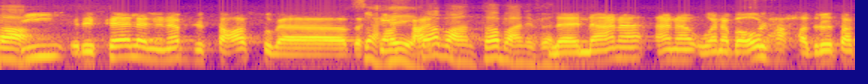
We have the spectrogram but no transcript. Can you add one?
آه. دي رسالة لنبذ التعصب يا باشمهندس صحيح. طبعا طبعا يا فندم لأن أنا أنا وأنا بقولها حضرتك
